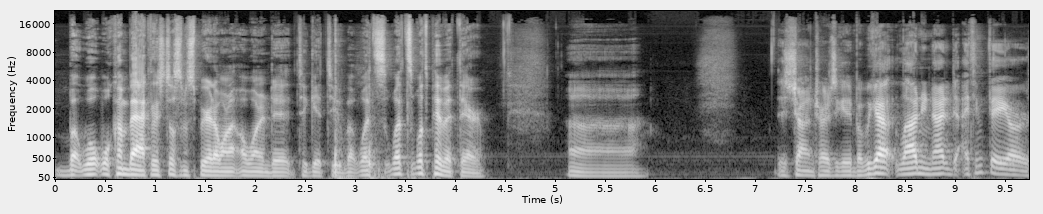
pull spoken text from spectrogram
but we'll we'll come back. There's still some spirit I want I wanted to, to get to, but let's let's let's pivot there. Uh, as John tries to get it, but we got Loudoun United. I think they are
